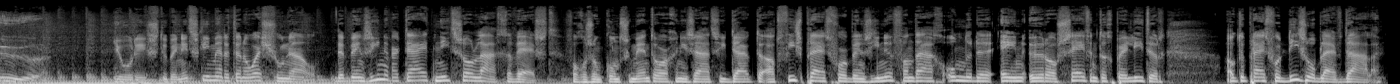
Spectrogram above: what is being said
uur. Joris Stubenitski met het NOS-journaal. De benzine werd tijd niet zo laag geweest. Volgens een consumentenorganisatie duikt de adviesprijs voor benzine vandaag onder de 1,70 euro per liter. Ook de prijs voor diesel blijft dalen.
